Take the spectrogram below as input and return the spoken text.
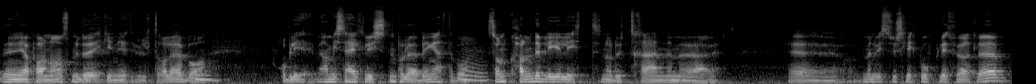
den japaneren som gikk inn i et ultraløp. og, mm. og bli, Han mister helt lysten på løping etterpå. Mm. Sånn kan det bli litt når du trener mye òg. Eh, men hvis du slipper opp litt før et løp,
